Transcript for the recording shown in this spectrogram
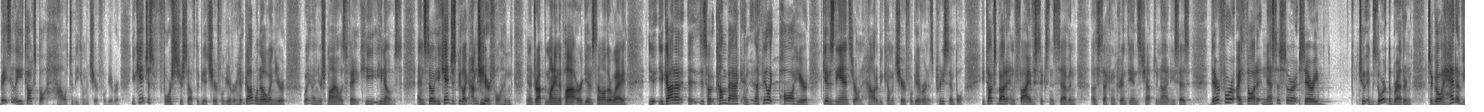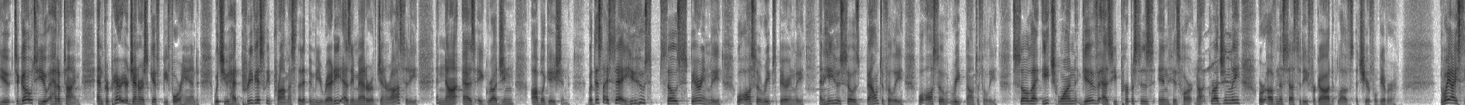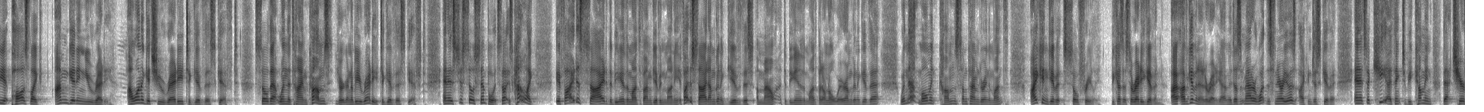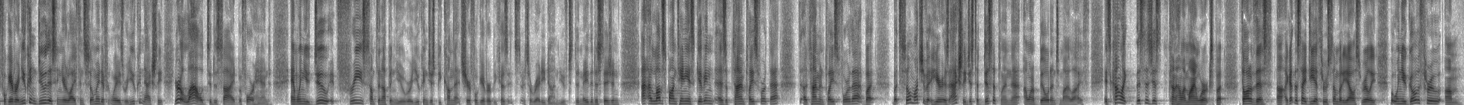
Basically, he talks about how to become a cheerful giver. You can't just force yourself to be a cheerful giver. God will know when, your when your smile is fake. He, he knows. And so you can't just be like, I'm cheerful and you know, drop the money in the pot or give some other way you, you gotta uh, so come back and i feel like paul here gives the answer on how to become a cheerful giver and it's pretty simple. He talks about it in 5 6 and 7 of 2 corinthians chapter 9 he says therefore i thought it necessary to exhort the brethren to go ahead of you to go to you ahead of time and prepare your generous gift beforehand which you had previously promised that it may be ready as a matter of generosity and not as a grudging obligation but this I say he who sows sparingly will also reap sparingly, and he who sows bountifully will also reap bountifully. So let each one give as he purposes in his heart, not grudgingly or of necessity, for God loves a cheerful giver. The way I see it, Paul's like, I'm getting you ready. I want to get you ready to give this gift so that when the time comes, you're going to be ready to give this gift. And it's just so simple. It's, it's kind of like, if I decide at the beginning of the month if I'm giving money, if I decide I'm going to give this amount at the beginning of the month, but I don't know where I'm going to give that, when that moment comes sometime during the month, I can give it so freely because it's already given. I, have given it already. I mean, it doesn't matter what the scenario is, I can just give it. And it's a key, I think, to becoming that cheerful giver. And you can do this in your life in so many different ways where you can actually, you're allowed to decide beforehand. And when you do, it frees something up in you where you can just become that cheerful giver because it's, it's already done. You've made the decision. I, I love spontaneous giving as a time and place for it, that, a time and place for that. But but so much of it here is actually just a discipline that I want to build into my life. It's kind of like this is just kind of how my mind works. But thought of this, uh, I got this idea through somebody else, really. But when you go through um,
